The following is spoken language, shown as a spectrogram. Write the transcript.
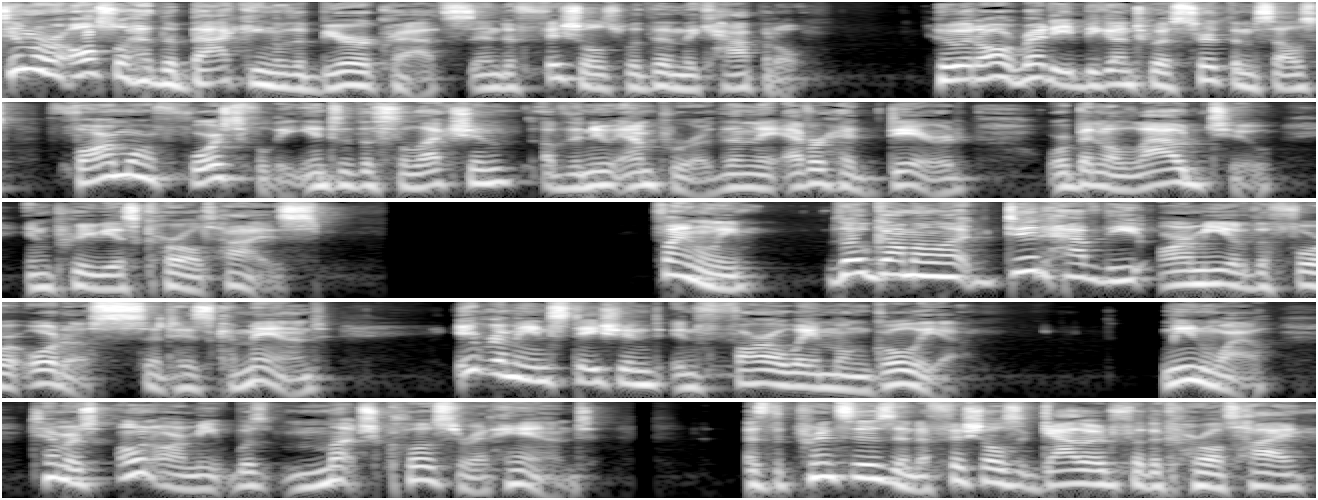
Timur also had the backing of the bureaucrats and officials within the capital, who had already begun to assert themselves far more forcefully into the selection of the new emperor than they ever had dared or been allowed to in previous Kurultais. Finally, though Gammala did have the army of the Four Ordos at his command, it remained stationed in faraway Mongolia. Meanwhile, Timur's own army was much closer at hand. As the princes and officials gathered for the Kurultai,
